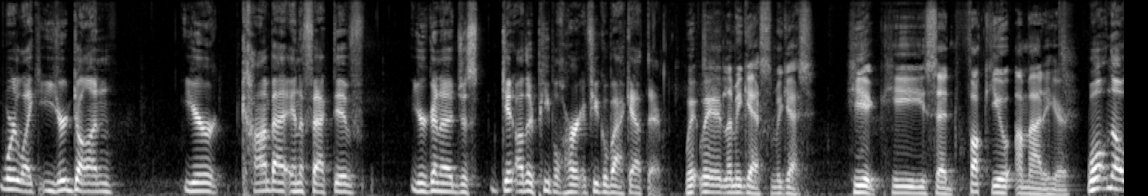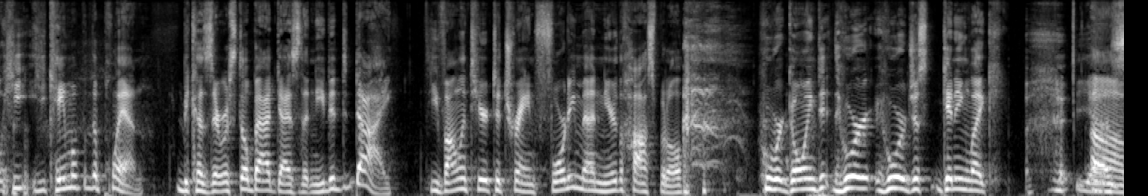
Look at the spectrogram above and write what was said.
were like, "You're done. You're combat ineffective. You're gonna just get other people hurt if you go back out there." Wait, wait. Let me guess. Let me guess. He he said, "Fuck you. I'm out of here." Well, no, he he came up with a plan because there were still bad guys that needed to die. He volunteered to train 40 men near the hospital who were going to who were who were just getting like um,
